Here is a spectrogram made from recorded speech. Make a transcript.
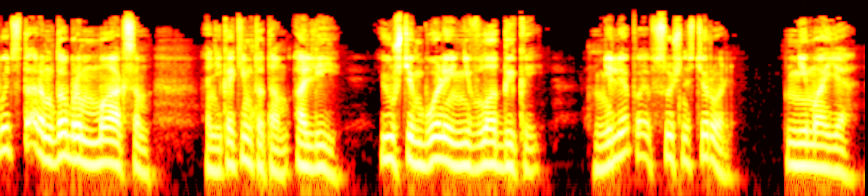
быть старым добрым Максом, а не каким-то там Али, и уж тем более не владыкой. Нелепая в сущности роль. Не моя.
